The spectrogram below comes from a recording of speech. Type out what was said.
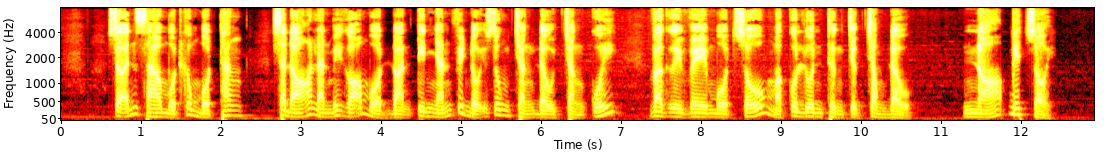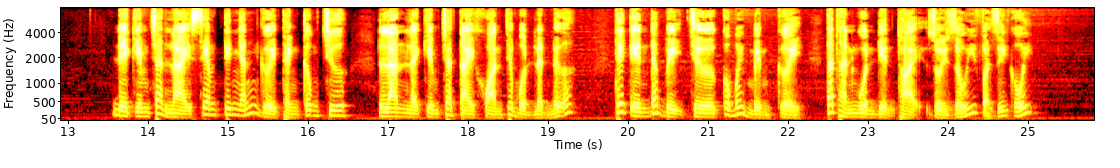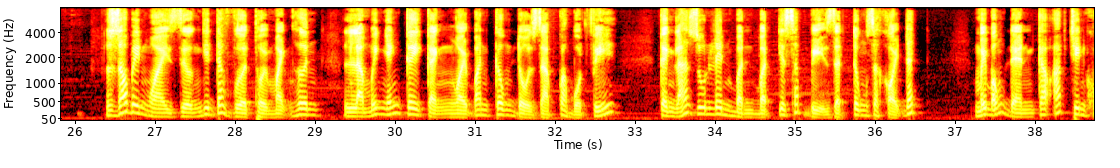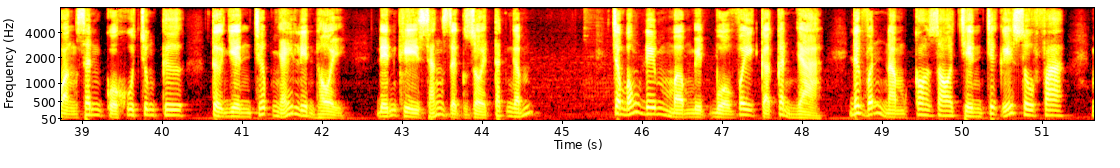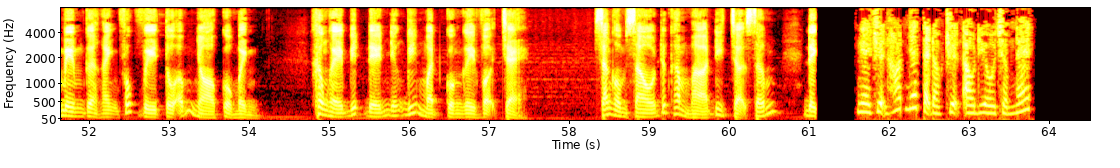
Rồi ấn sao 101 thăng. Sau đó Lan mới gõ một đoạn tin nhắn với nội dung chẳng đầu chẳng cuối. Và gửi về một số mà cô luôn thường trực trong đầu. Nó biết rồi. Để kiểm tra lại xem tin nhắn gửi thành công chưa, Lan lại kiểm tra tài khoản thêm một lần nữa. Thấy tiền đã bị trừ cô mới mỉm cười, tắt hẳn nguồn điện thoại rồi dối vào dưới gối. Gió bên ngoài dường như đã vừa thổi mạnh hơn là mấy nhánh cây cành ngoài ban công đổ dạp qua một phía. Cành lá run lên bần bật như sắp bị giật tung ra khỏi đất. Mấy bóng đèn cao áp trên khoảng sân của khu chung cư tự nhiên chớp nháy liên hồi, đến khi sáng rực rồi tắt ngấm. Trong bóng đêm mờ mịt bùa vây cả căn nhà, Đức vẫn nằm co ro trên chiếc ghế sofa, mềm cười hạnh phúc vì tổ ấm nhỏ của mình. Không hề biết đến những bí mật của người vợ trẻ. Sáng hôm sau Đức hăm hở đi chợ sớm để Nghe chuyện hot nhất tại đọc truyện audio.net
